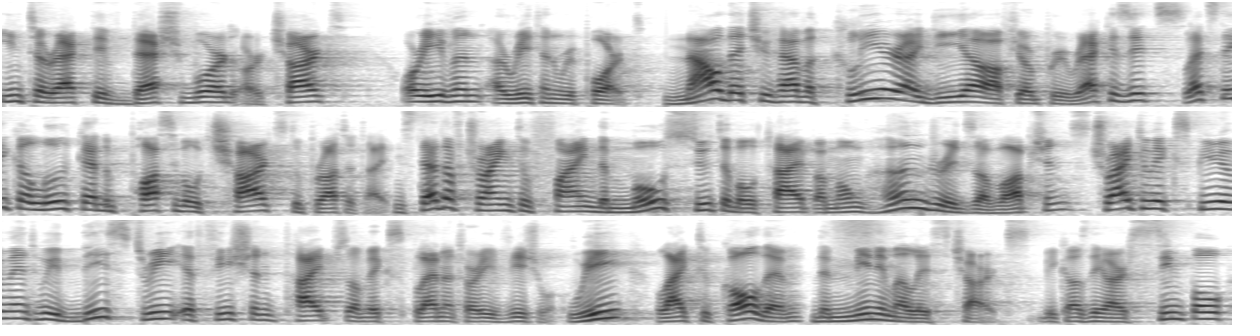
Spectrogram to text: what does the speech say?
interactive dashboard or chart, or even a written report. Now that you have a clear idea of your prerequisites, let's take a look at the possible charts to prototype. Instead of trying to find the most suitable type among hundreds of options, try to experiment with these three efficient types of explanatory visual. We like to call them the minimalist charts because they are simple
